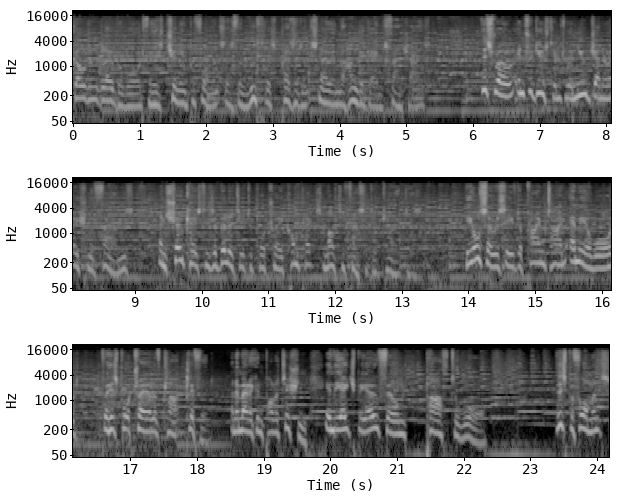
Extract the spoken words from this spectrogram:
Golden Globe Award for his chilling performance as the ruthless President Snow in the Hunger Games franchise. This role introduced him to a new generation of fans and showcased his ability to portray complex, multifaceted characters. He also received a Primetime Emmy Award for his portrayal of Clark Clifford, an American politician, in the HBO film Path to War. This performance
